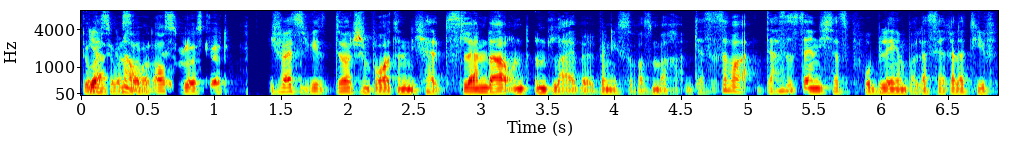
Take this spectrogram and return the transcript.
Du ja, weißt ja, was genau. damit ausgelöst wird. Ich weiß nicht, wie die deutschen Worte nicht halt Slender und, und Libel, wenn ich sowas mache. Das ist aber, das ist ja nicht das Problem, weil das ja relativ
